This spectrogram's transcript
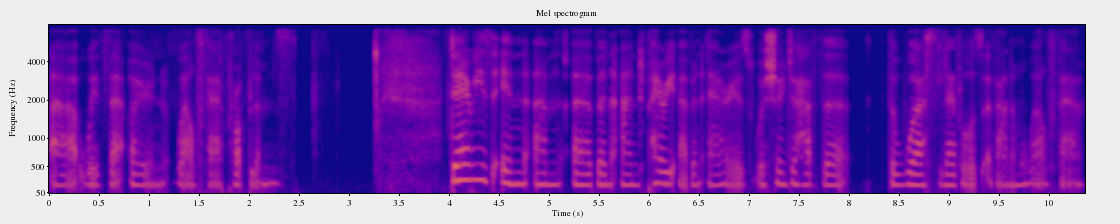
uh, with their own welfare problems. Dairies in um, urban and peri-urban areas were shown to have the, the worst levels of animal welfare.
